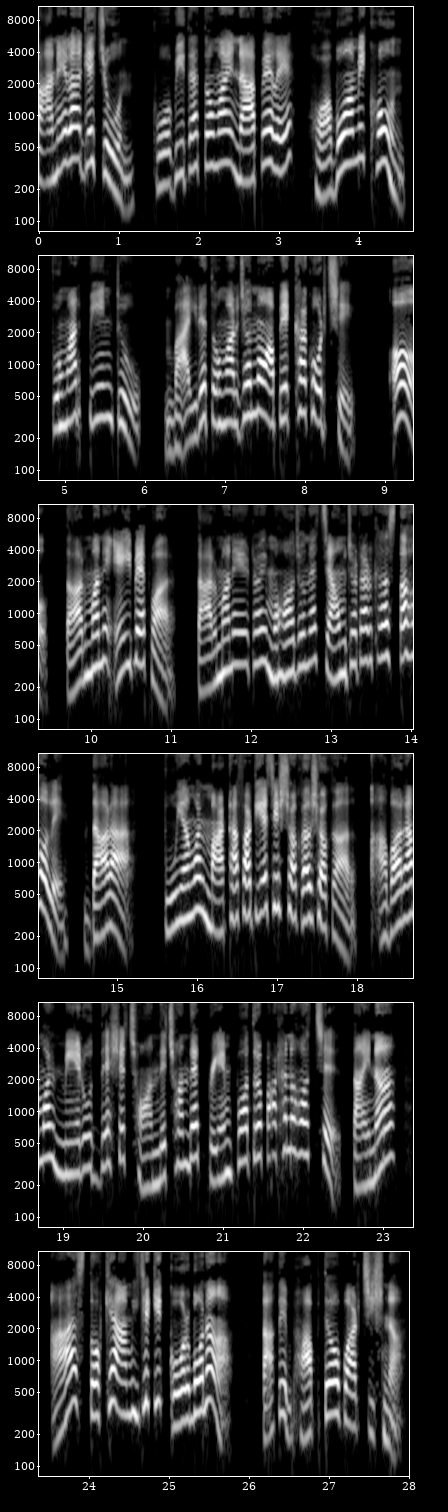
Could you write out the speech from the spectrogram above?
পানে লাগে চুন। কবিতা তোমায় না পেলে হব আমি খুন। তোমার পিন্টু বাইরে তোমার জন্য অপেক্ষা করছে। ও, তার মানে এই ব্যাপার। তার মানে এটাই মহাজনের চামচাটার কাজ তাহলে। দাঁড়া, তুই আমার মাথা ফাটিয়েছিস সকাল সকাল। আবার আমার মেয়ের উদ্দেশ্যে ছন্দে ছন্দে প্রেমপত্র পাঠানো হচ্ছে, তাই না? আজ তোকে আমি যে কি করব না, তাতে ভাবতেও পারছিস না।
